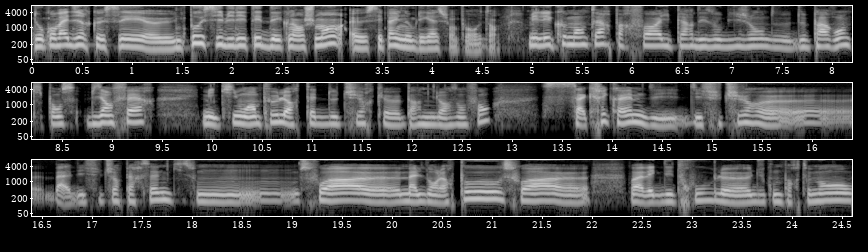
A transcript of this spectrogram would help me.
Donc on va dire que c'est euh, une possibilité de déclenchement, euh, c'est pas une obligation pour autant. Mais les commentaires parfois hyper désobligeants de, de parents qui pensent bien faire, mais qui ont un peu leur tête de turc euh, parmi leurs enfants, ça crée quand même des, futures, euh, bah, des futures personnes qui sont soit euh, mal dans leur peau, soit euh, avec des troubles du comportement.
